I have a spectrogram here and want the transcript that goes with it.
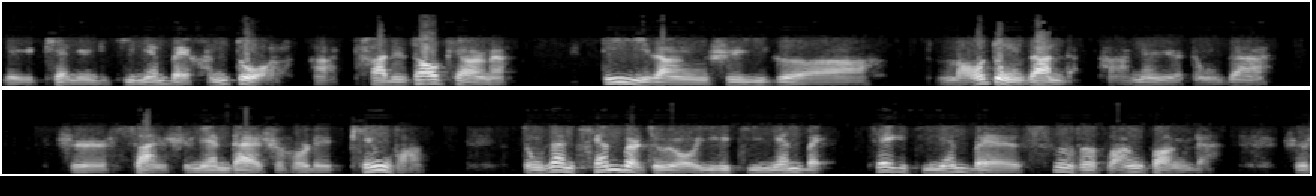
那个天津的纪念碑很多了啊，他的照片呢，第一张是一个老东站的啊，那个东站。是三十年代时候的平房，东站前边就有一个纪念碑，这个纪念碑四四方方的，是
